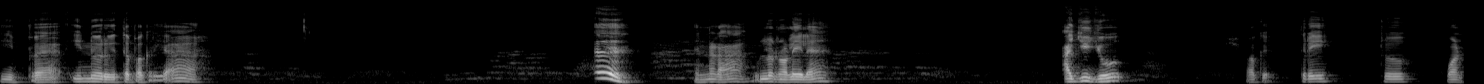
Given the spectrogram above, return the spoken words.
இப்போ இன்னொரு வித்தை பார்க்குறியா? என்னடா உள்ள நுழையில? ஐயோ ஓகே த்ரீ டூ ஒன்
